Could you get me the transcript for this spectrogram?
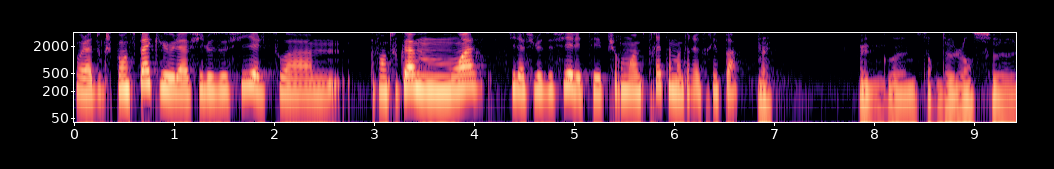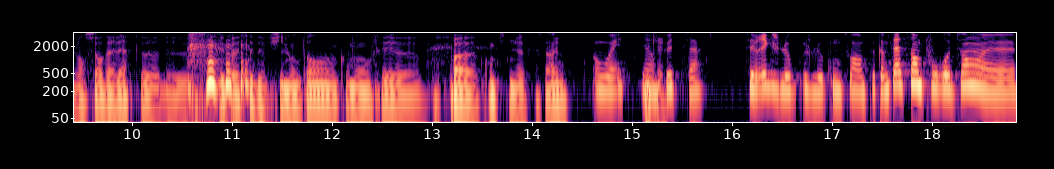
voilà. Donc, je pense pas que la philosophie, elle soit Enfin, en tout cas, moi, si la philosophie, elle était purement abstraite, ça m'intéresserait pas. Ouais. Oui, donc, une sorte de lance, euh, lanceur d'alerte de ce qui s'est passé depuis longtemps, euh, comment on fait euh, pour pas continuer à ce que ça arrive Oui, il y a un peu de ça. C'est vrai que je le, je le, conçois un peu comme ça, sans pour autant euh,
